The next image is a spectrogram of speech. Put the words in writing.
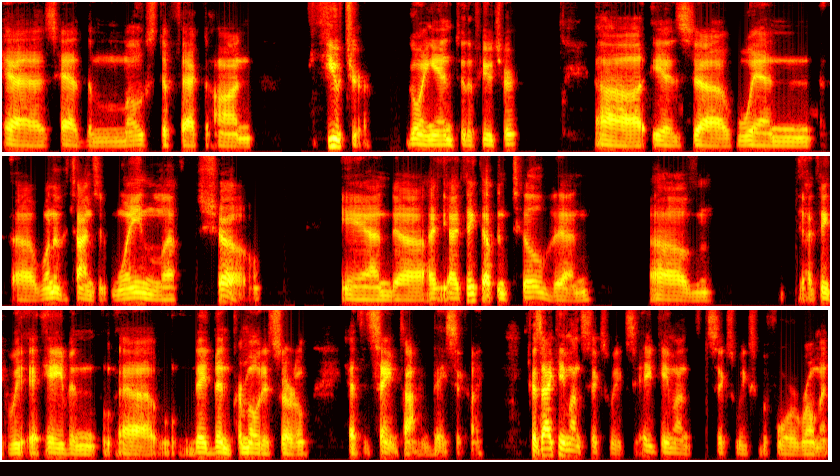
has had the most effect on future, going into the future, uh, is uh, when uh, one of the times that Wayne left the show. And uh, I, I, think up until then, um, I think we Abe and uh, they'd been promoted sort of at the same time, basically. Because I came on six weeks, Abe came on six weeks before Roman.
